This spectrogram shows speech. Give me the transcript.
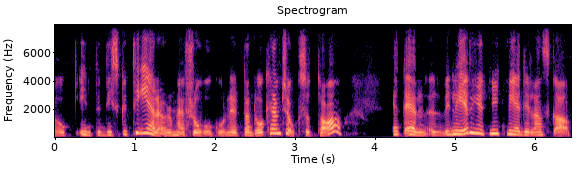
och, inte diskutera de här frågorna utan då kanske också ta ett... En, vi lever ju i ett nytt medielandskap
